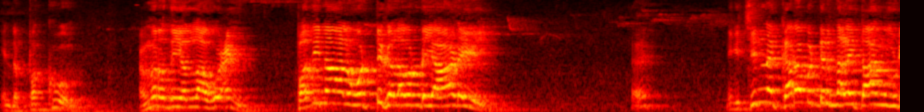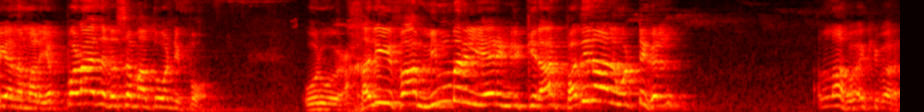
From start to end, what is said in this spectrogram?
இந்த பக்குவம். அமரதி அல்லாஹ் பதினாலு ஒட்டுகள் அவருடைய ஆடையில். நீங்க சின்ன கரப்பட்டு இருந்தாலே தாங்க முடியாது நம்மால. எப்படா இந்த ட்ரெஸ்ஸை மாத்துவோம் நிற்போம் ஒரு ஹலீஃபா மிம்பரில் ஏறி நிற்கிறார். பதினாலு ஒட்டுகள். அல்லாஹ் அக்பர்.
